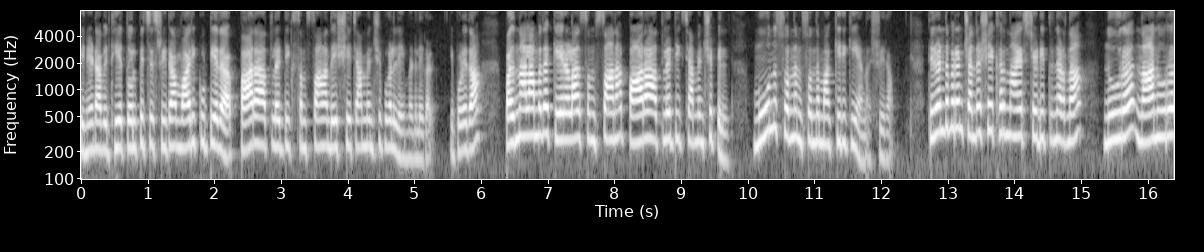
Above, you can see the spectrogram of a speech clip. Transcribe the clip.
പിന്നീട് ആ വിധിയെ തോൽപ്പിച്ച് ശ്രീറാം വാരിക്കൂട്ടിയത് പാരാ അത്ലറ്റിക് സംസ്ഥാന ദേശീയ ചാമ്പ്യൻഷിപ്പുകളിലെ മെഡലുകൾ. ഇപ്പോഴിതാ പതിനാലാമത് കേരള സംസ്ഥാന പാരാ അത്ലറ്റിക് ചാമ്പ്യൻഷിപ്പിൽ മൂന്ന് സ്വർണം സ്വന്തമാക്കിയിരിക്കുകയാണ് ശ്രീറാം. തിരുവനന്തപുരം ചന്ദ്രശേഖർ നായർ സ്റ്റേഡിയത്തിൽ നടന്ന നൂറ് നാനൂറ്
